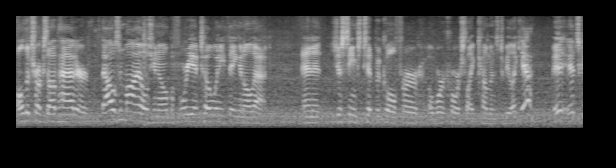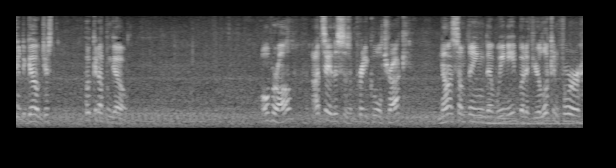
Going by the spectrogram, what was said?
all the trucks i've had are thousand miles you know before you tow anything and all that. And it just seems typical for a workhorse like cummins to be like yeah it, it's good to go. Just hook it up and go. Overall i'd say this is a pretty cool truck not something that we need but if you're looking for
